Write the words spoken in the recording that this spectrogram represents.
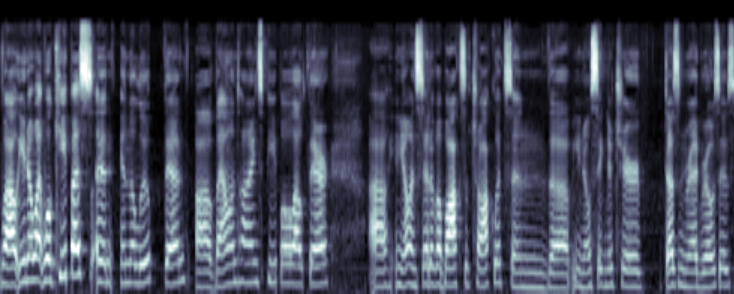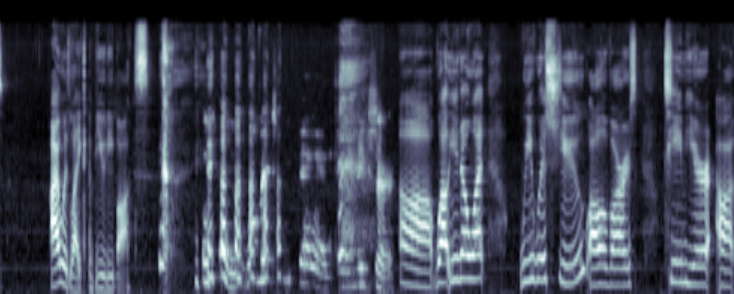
well, you know what? Well, keep us in, in the loop then, uh, Valentine's people out there. Uh, you know, instead of a box of chocolates and the, you know, signature dozen red roses, I would like a beauty box. okay well make sure you get one I will make sure Uh, well, you know what? We wish you, all of our team here, uh,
